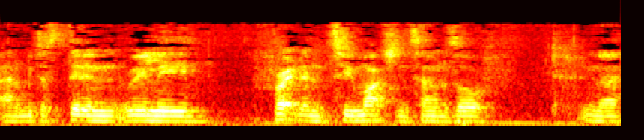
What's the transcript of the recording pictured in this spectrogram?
and we just didn't really threaten them too much in terms of, you know,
